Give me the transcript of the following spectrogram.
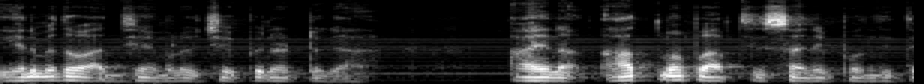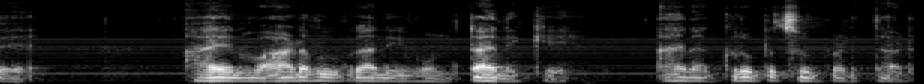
ఎనిమిదో అధ్యాయంలో చెప్పినట్టుగా ఆయన ఆత్మపాప్తిసాన్ని పొందితే ఆయన వాడవుగా నీవు ఉండటానికి ఆయన కృప చూపెడతాడు.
